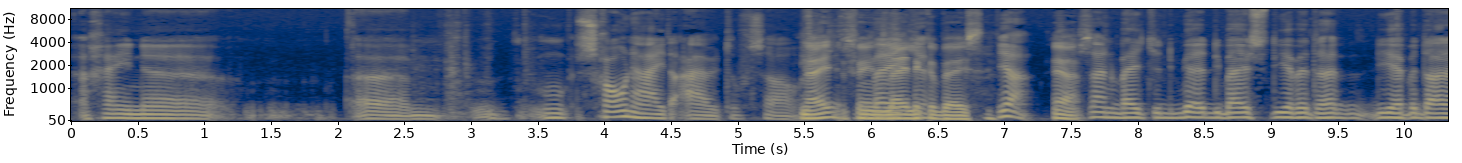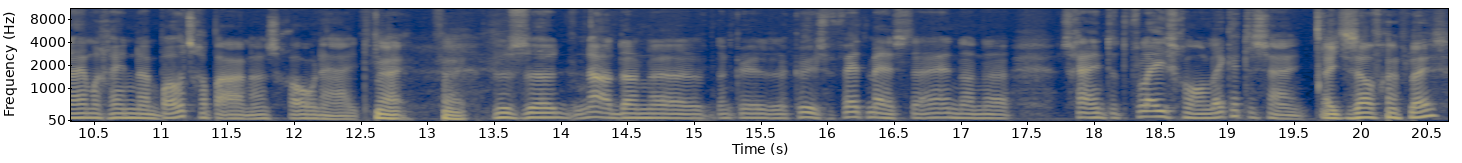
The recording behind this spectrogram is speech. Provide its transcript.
geen eh, ehm, schoonheid uit of zo. Nee, vind je een het beetje- lelijke beesten? Ja, Ja. zijn een beetje, die, be- die beesten die hebben, daar- die hebben daar helemaal geen eh, boodschap aan, aan schoonheid. Nee, nee. Dus nou, dan, dan, kun je, dan kun je ze vetmesten hè, en dan schijnt het vlees gewoon lekker te zijn. Eet je zelf geen vlees?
